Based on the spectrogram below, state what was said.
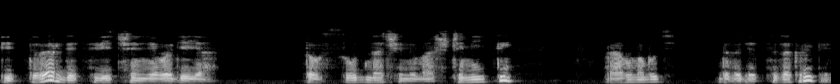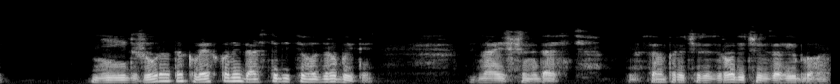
підтвердить свідчення водія, то в суд наче нема з чим йти. Справу, мабуть, доведеться закрити. Ні, Джура так легко не дасть тобі цього зробити. Знаєш, що не дасть. Насамперед через родичів загиблого.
